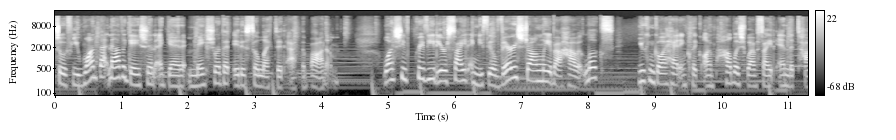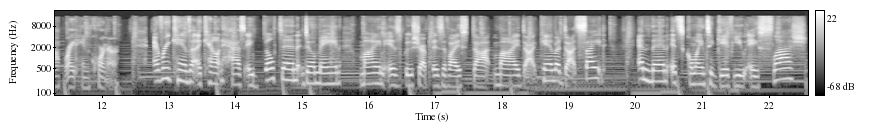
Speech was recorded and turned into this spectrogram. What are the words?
So if you want that navigation, again, make sure that it is selected at the bottom. Once you've previewed your site and you feel very strongly about how it looks, you can go ahead and click on Publish Website in the top right hand corner. Every Canva account has a built in domain. Mine is bootstrapbizadvice.my.canva.site. And then it's going to give you a slash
